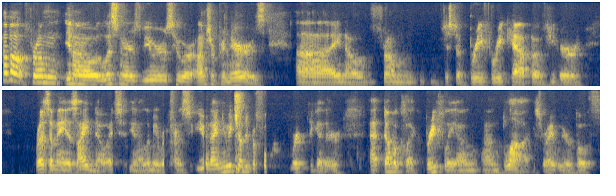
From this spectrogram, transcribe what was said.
How about from you know listeners viewers who are entrepreneurs uh, you know from just a brief recap of your resume as i know it you know let me reference you and i knew each other before we worked together at doubleclick briefly on on blogs right? We were both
